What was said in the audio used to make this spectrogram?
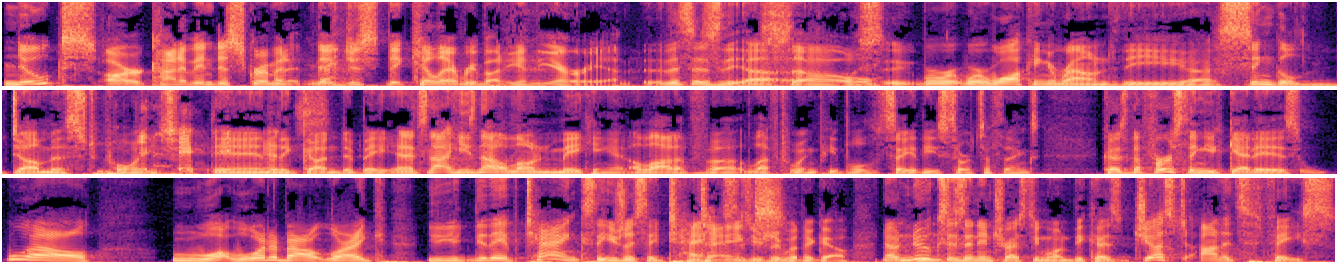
nukes are kind of indiscriminate. They just, they kill everybody in the area. This is the uh, So- we're we're walking around the uh, single dumbest point in the gun debate, and it's not he's not alone making it. A lot of uh, left wing people say these sorts of things because the first thing you get is well. What, what about like you, they have tanks? They usually say tanks, Tanks. is usually where they go. Now nukes is an interesting one because just on its face,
